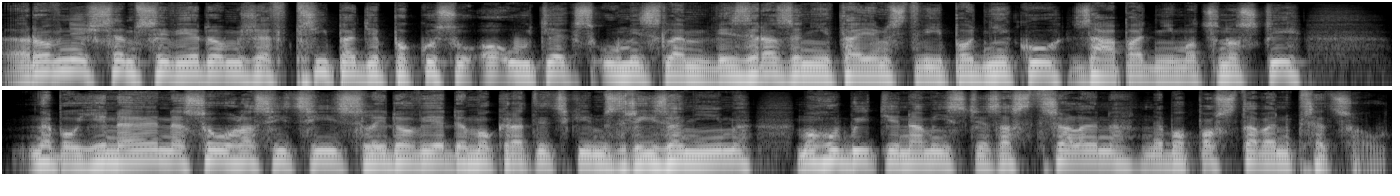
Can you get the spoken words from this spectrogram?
Rovněž jsem si vědom, že v případě pokusu o útěk s úmyslem vyzrazení tajemství podniku západní mocnosti nebo jiné nesouhlasící s lidově demokratickým zřízením mohou být i na místě zastřelen nebo postaven před soud.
